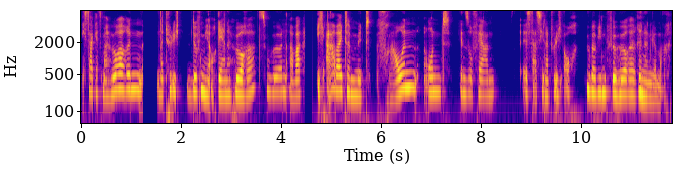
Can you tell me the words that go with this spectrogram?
ich sage jetzt mal Hörerinnen, natürlich dürfen mir auch gerne Hörer zuhören, aber ich arbeite mit Frauen und insofern ist das hier natürlich auch überwiegend für Hörerinnen gemacht.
